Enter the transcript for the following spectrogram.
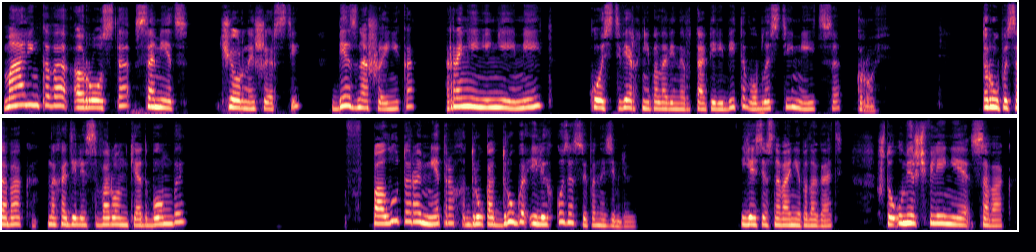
Маленького роста самец черной шерсти, без нашейника, ранений не имеет, кость верхней половины рта перебита, в области имеется кровь. Трупы собак находились в воронке от бомбы в полутора метрах друг от друга и легко засыпаны землей. Есть основания полагать, что умерщвление собак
